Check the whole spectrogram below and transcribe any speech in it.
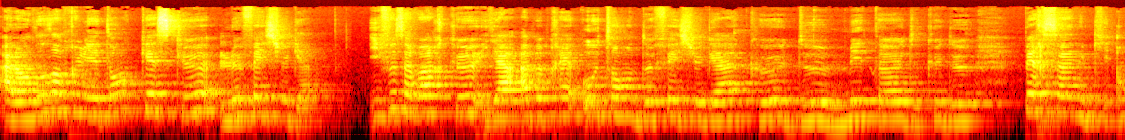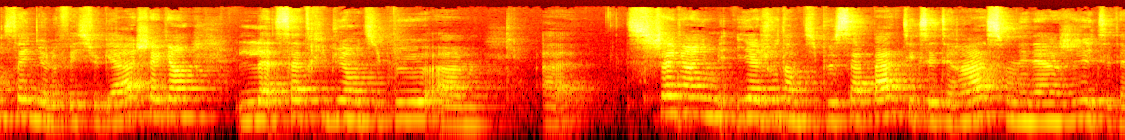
Alors dans un premier temps, qu'est-ce que le face yoga? Il faut savoir qu'il y a à peu près autant de face yoga que de méthodes, que de personnes qui enseignent le face yoga. Chacun s'attribue un petit peu, euh, euh, chacun y ajoute un petit peu sa patte, etc., son énergie, etc.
